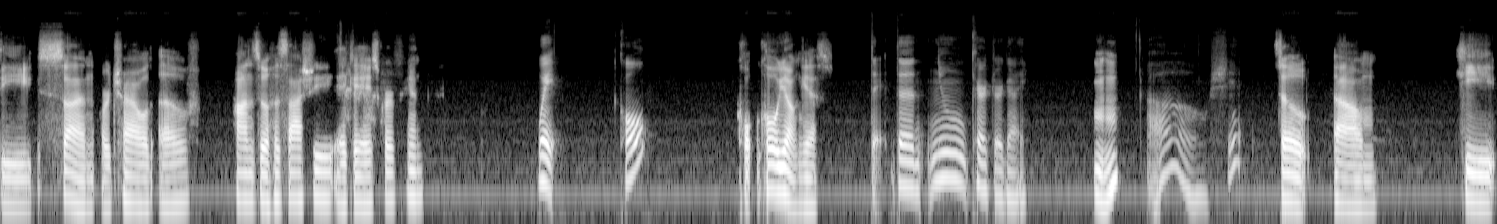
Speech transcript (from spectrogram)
the son or child of Hanzo Hasashi, aka Scorpion. Wait, Cole, Cole, Cole Young, yes. The the new character guy. Mm-hmm. Oh shit. So, um, he,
